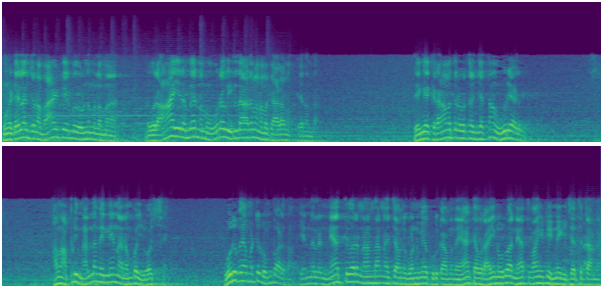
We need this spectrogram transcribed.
உங்கள்கிட்ட எல்லாம் சொன்னால் வாழ்க்கை என்பது ஒன்றும் இல்லைம்மா ஒரு ஆயிரம் பேர் நம்ம உறவு இல்லாதவன் நமக்கு அழணும் இறந்தா. எங்கள் கிராமத்தில் ஒருத்தன் செத்தான் ஊரே அழுகும் அவன் அப்படி நல்லவன் இல்லைன்னு நான் ரொம்ப யோசித்தேன் ஒரு பே மட்டும் ரொம்ப அழுதான். என்னில் நேற்று வரை நான் தான் நினச்சி அவனுக்கு ஒன்றுமே கொடுக்காம இருந்தேன். ஏன்ட்ட ஒரு ஐநூறுரூவா நேற்று வாங்கிட்டு இன்னைக்கு செத்துட்டானே.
